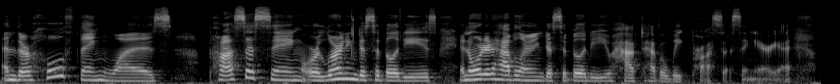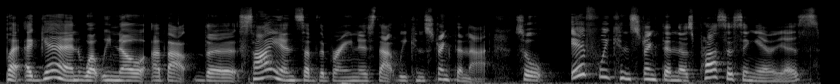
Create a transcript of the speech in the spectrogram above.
And their whole thing was processing or learning disabilities. In order to have a learning disability, you have to have a weak processing area. But again, what we know about the science of the brain is that we can strengthen that. So if we can strengthen those processing areas,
